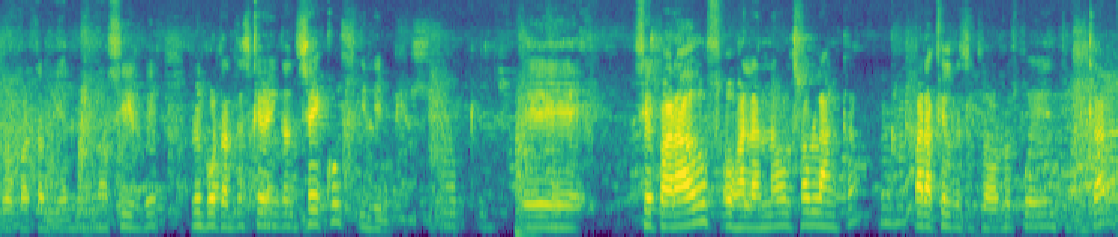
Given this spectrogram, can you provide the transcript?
ropa también nos sirve. Lo importante es que vengan secos y limpios. Separados, ojalá en una bolsa blanca, para que el reciclador los pueda identificar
